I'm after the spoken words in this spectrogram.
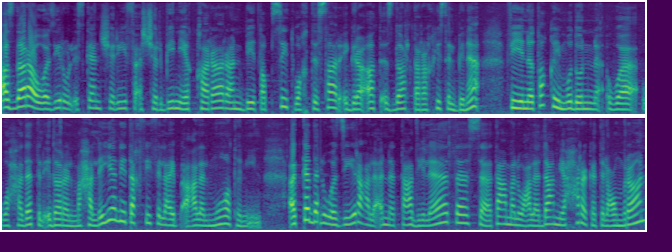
أصدر وزير الإسكان شريف الشربيني قرارا بتبسيط واختصار إجراءات إصدار تراخيص البناء في نطاق مدن ووحدات الإدارة المحلية لتخفيف العبء على المواطنين. أكد الوزير على أن التعديلات ستعمل على دعم حركة العمران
